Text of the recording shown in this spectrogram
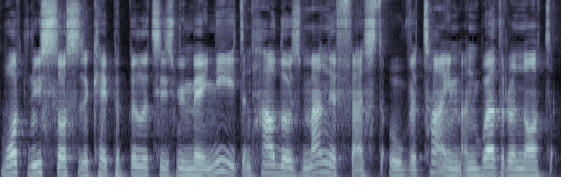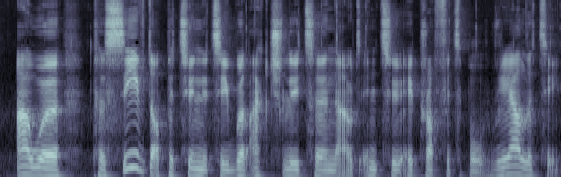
what resources or capabilities we may need, and how those manifest over time, and whether or not our perceived opportunity will actually turn out into a profitable reality.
